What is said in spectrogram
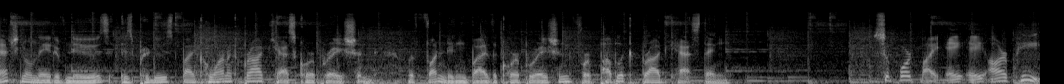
National Native News is produced by Koahnic Broadcast Corporation with funding by the Corporation for Public Broadcasting. Support by AARP.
